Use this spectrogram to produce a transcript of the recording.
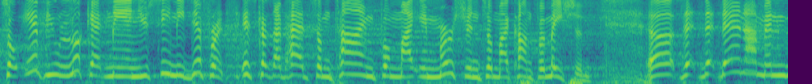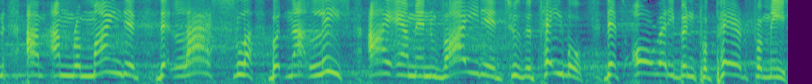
So if you look at me and you see me different, it's because I've had some time from my immersion to my confirmation. Uh, th- th- then I'm, in, I'm, I'm reminded that last but not least, I am invited to the table that's already been prepared for me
